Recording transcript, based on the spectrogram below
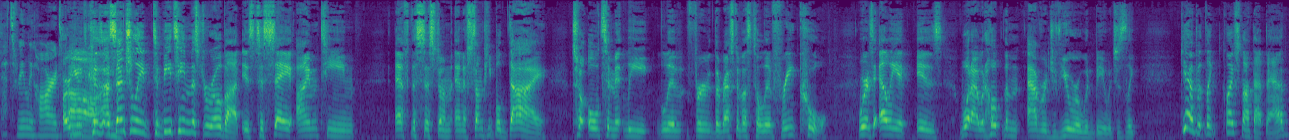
that's really hard. Are you because I'm- essentially to be Team Mr. Robot is to say I'm Team F the system, and if some people die, to ultimately live for the rest of us to live free, cool. Whereas Elliot is what I would hope the average viewer would be, which is like, yeah, but like life's not that bad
